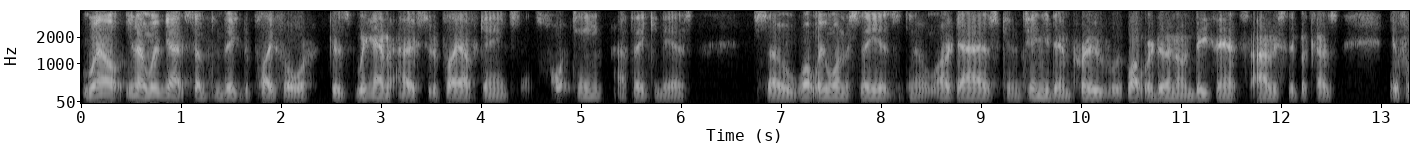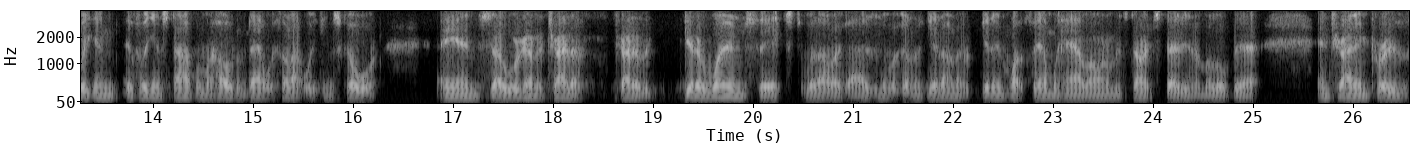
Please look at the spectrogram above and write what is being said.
Well, you know, we've got something big to play for because we haven't hosted a playoff game since 14, I think it is. So what we want to see is, you know, our guys continue to improve with what we're doing on defense, obviously, because if we can if we can stop them or hold them down, we feel like we can score. And so we're going to try to try to get our wounds fixed with all our guys, and then we're going to get on our get in what film we have on them and start studying them a little bit, and try to improve,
